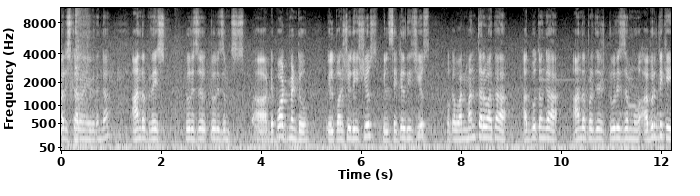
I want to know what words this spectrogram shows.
పరిష్కారం అయ్యే విధంగా ఆంధ్రప్రదేశ్ టూరిజం టూరిజం డిపార్ట్మెంటు విల్ పర్ష్యూ ది ఇష్యూస్ విల్ సెటిల్ ది ఇష్యూస్. ఒక వన్ మంత్ తర్వాత అద్భుతంగా ఆంధ్రప్రదేశ్ టూరిజం అభివృద్ధికి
